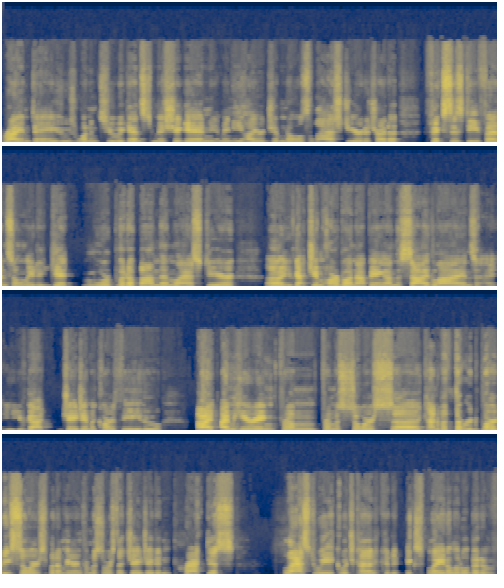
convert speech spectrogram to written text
Ryan Day, who's one and two against Michigan. I mean, he hired Jim Knowles last year to try to fix his defense, only to get more put up on them last year. Uh, you've got Jim Harbaugh not being on the sidelines. Uh, you've got JJ McCarthy, who I, I'm hearing from from a source, uh, kind of a third party source, but I'm hearing from a source that JJ didn't practice last week, which kind of could explain a little bit of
